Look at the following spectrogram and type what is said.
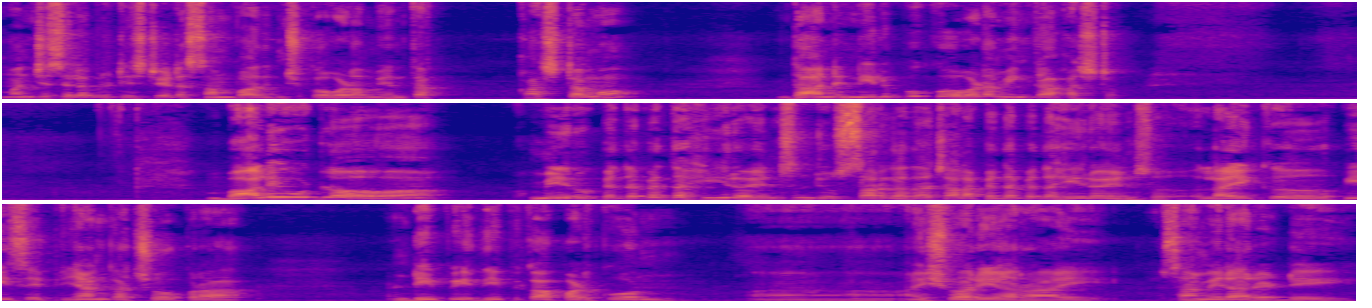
మంచి సెలబ్రిటీ స్టేటస్ సంపాదించుకోవడం ఎంత కష్టమో దాన్ని నిలుపుకోవడం ఇంకా కష్టం. బాలీవుడ్లో మీరు పెద్ద పెద్ద హీరోయిన్స్ని చూస్తారు కదా. చాలా పెద్ద పెద్ద heroines like PC Priyanka Chopra DP Deepika Padukone Aishwarya Rai Sameera Reddy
